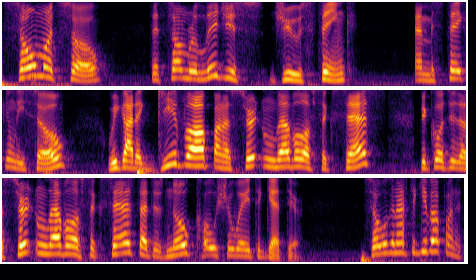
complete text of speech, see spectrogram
So much so that some religious Jews think, and mistakenly so, we got to give up on a certain level of success because there's a certain level of success that there's no kosher way to get there. So we're going to have to give up on it.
